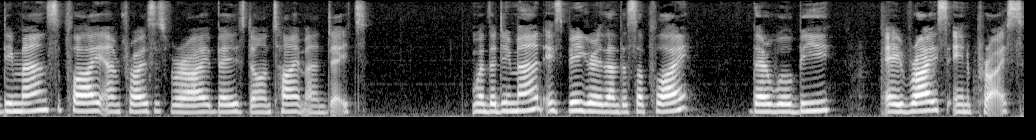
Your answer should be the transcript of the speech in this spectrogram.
Demand, supply and prices vary based on time and date. When the demand is bigger than the supply, there will be a rise in price.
